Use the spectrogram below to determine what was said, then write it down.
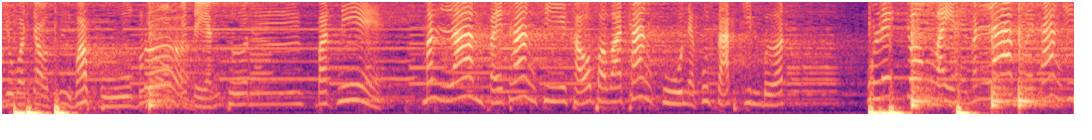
อยู่ว่าเจ้าซื้อมาปลูกมันออกไปแดนเพิ่นบัดนี้ มันล่ามไปทางทีเขาเพราะว่าทางกูเนี่ยกูสับกินเบิดกูเล็กจ้องไว้ให้มันล่ามไปทางอี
